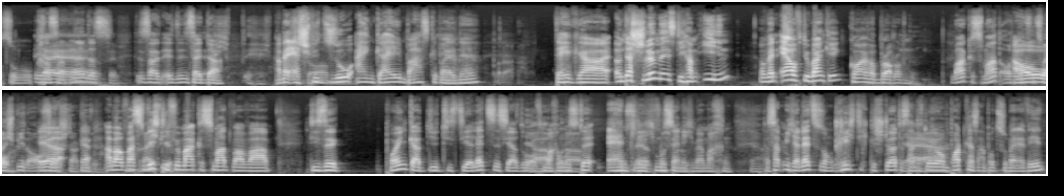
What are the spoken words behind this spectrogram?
so krass Ja, ja, hat. ja, Ne? ja. Das ist halt, das ist halt da. Ich, ich, Aber er spielt so einen geilen Basketball, Ja. ne? Bruder. Digga. Und das Schlimme ist, die haben ihn und wenn er auf die Bank geht, kommt einfach Brockton. Brockton. Marcus Smart auch Auch. in zwei Spielen auch ja, sehr stark ja. Aber was wichtig vier. für Marcus Smart war, war diese Point Guard Duties, die er letztes Jahr so Ja, oft machen musste. Endlich muss er nicht mehr machen. Ja. Das hat mich ja letzte Saison richtig gestört. Das Ja, hatte ich glaube ich auch im Podcast ab und zu mal erwähnt.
